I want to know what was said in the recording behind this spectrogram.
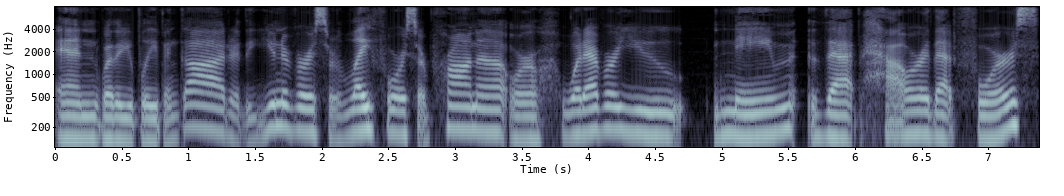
And whether you believe in God or the universe or life force or prana or whatever you name that power, that force,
